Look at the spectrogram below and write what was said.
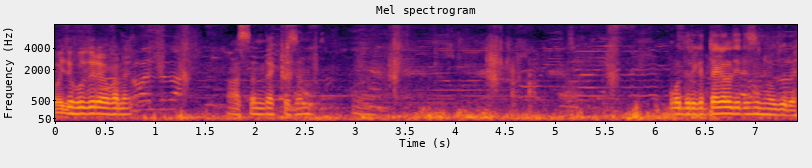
ওই যে হুজুরে ওখানে আসছেন দেখতেছেন। ওদেরকে ট্যাগেল দিতেছেন হুজুরে,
